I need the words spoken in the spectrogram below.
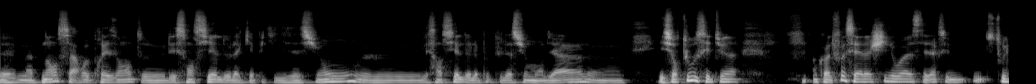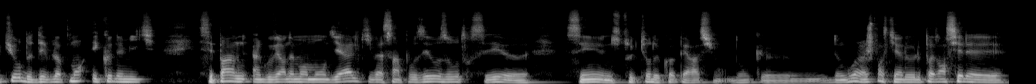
euh, maintenant, ça représente l'essentiel de la capitalisation, l'essentiel de la population mondiale. et surtout, c'est une, encore une fois, c'est à la chinoise, c'est-à-dire que c'est une structure de développement économique. C'est pas un, gouvernement mondial qui va s'imposer aux autres, c'est c'est une structure de coopération. Donc, donc voilà, je pense qu'il y a le potentiel est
